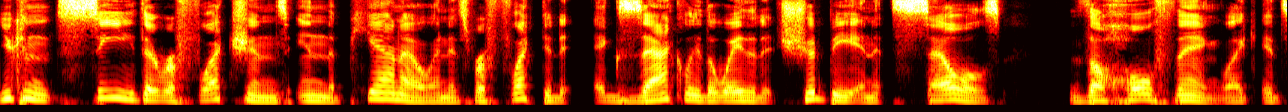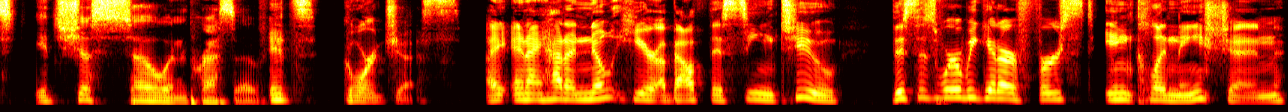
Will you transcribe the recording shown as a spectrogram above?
you can see their reflections in the piano and it's reflected exactly the way that it should be and it sells the whole thing like it's it's just so impressive It's gorgeous. I, and I had a note here about this scene too. This is where we get our first inclination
